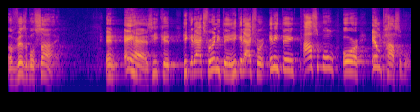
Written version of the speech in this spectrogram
a visible sign. And Ahaz, he could, he could ask for anything. He could ask for anything possible or impossible.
